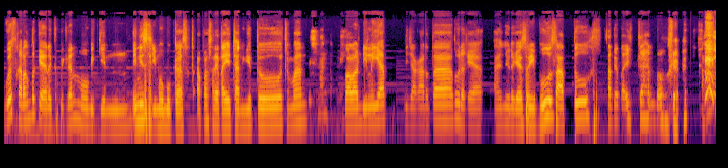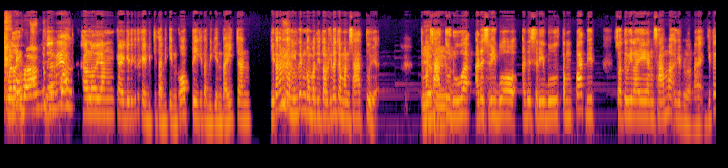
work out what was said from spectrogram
gue sekarang tuh kayak ada kepikiran mau bikin ini sih mau buka apa sate taichan gitu cuman kalau dilihat di Jakarta tuh udah kayak anjir udah kayak seribu satu sate taichan tau gak banyak banget sumpah. kalau yang kayak gitu-gitu kayak kita bikin kopi kita bikin taichan kita kan nggak mungkin kompetitor kita cuma satu ya? Cuma Iya sih. satu dua ada seribu ada seribu tempat di suatu wilayah yang sama gitu loh. Nah kita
